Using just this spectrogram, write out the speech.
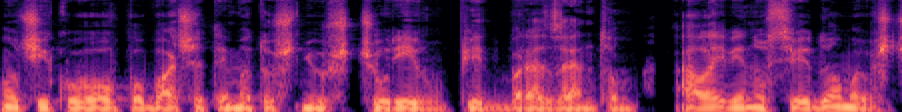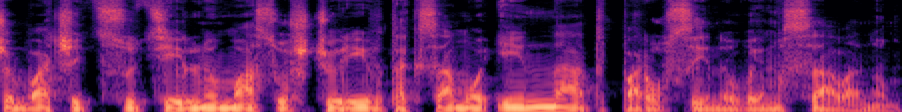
очікував побачити метушню щурів під брезентом, але він усвідомив, що бачить суцільну масу щурів так само і над парусиновим саваном.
